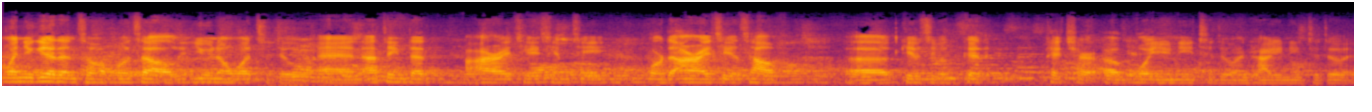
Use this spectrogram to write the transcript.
when you get into a hotel, you know what to do. And I think that RIT ACMT or the RIT itself uh, gives you a good picture of what you need to do and how you need to do it.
